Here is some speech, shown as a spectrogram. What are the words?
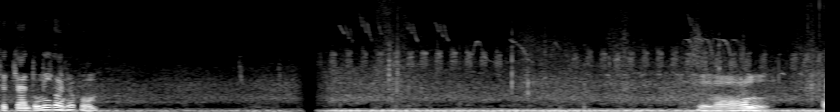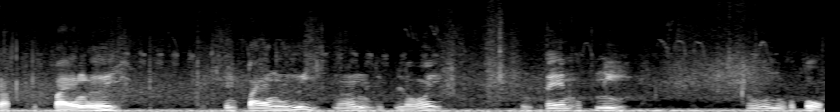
จัดการตรงนี้ก่อนครับผม นั่นกลับแปลงเลย เป็นแปลงเลย นั่นเรียบร้อยเป็นแต้มครับนี่ โอ้หนูกระโปก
